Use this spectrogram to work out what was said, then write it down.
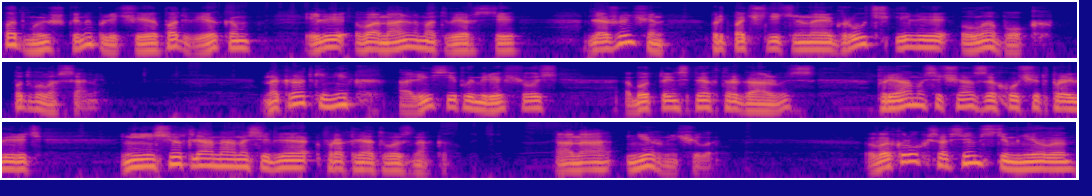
под мышкой, на плече, под веком или в анальном отверстии. Для женщин предпочтительная грудь или лобок под волосами. На краткий миг Алисии померещилось, будто инспектор Гальвес прямо сейчас захочет проверить, не несет ли она на себе проклятого знака. Она нервничала. Вокруг совсем стемнело.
